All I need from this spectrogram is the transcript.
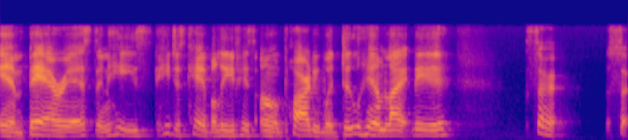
embarrassed and he's he just can't believe his own party would do him like this. Sir, sir,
